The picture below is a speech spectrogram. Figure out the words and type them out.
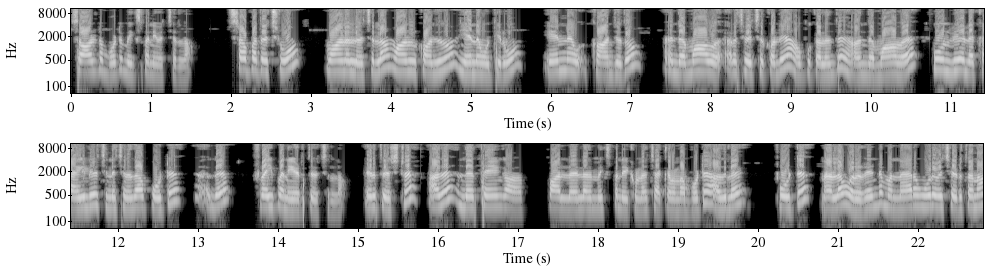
சால்ட்டும் போட்டு மிக்ஸ் பண்ணி வச்சிடலாம். ஸ்டவ் பற்ற வச்சுருவோம். வானல் வச்சிடலாம். வானல் காய்ஞ்சதும் எண்ணெய் ஊற்றிடுவோம் எண்ணெய் காய்ஞ்சதும் அந்த மாவு அரைச்சி வச்சிருக்கோம் இல்லையா? உப்பு கலந்து அந்த மாவை ஸ்பூன்லயோ இல்லை கையிலயோ சின்ன சின்னதாக போட்டு அதை ஃப்ரை பண்ணி எடுத்து வச்சிடலாம். எடுத்து வச்சுட்டு அதை இந்த தேங்காய் பாலில் எல்லாம் மிக்ஸ் பண்ணிருக்கோம்ல சக்கரை போட்டு அதில் போட்டு நல்லா ஒரு ரெண்டு மணி நேரம் ஊற வச்சு எடுத்தோன்னா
